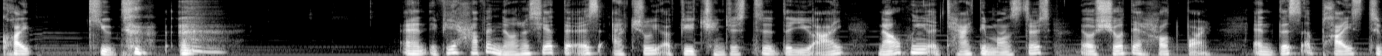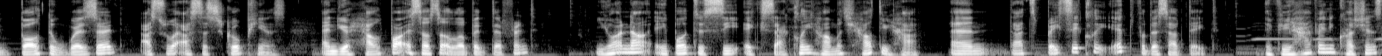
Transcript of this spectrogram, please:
quite cute. and if you haven't noticed yet, there is actually a few changes to the UI. Now when you attack the monsters, it'll show their health bar. And this applies to both the wizard as well as the scorpions. And your health bar is also a little bit different. You are now able to see exactly how much health you have. And that's basically it for this update. If you have any questions,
